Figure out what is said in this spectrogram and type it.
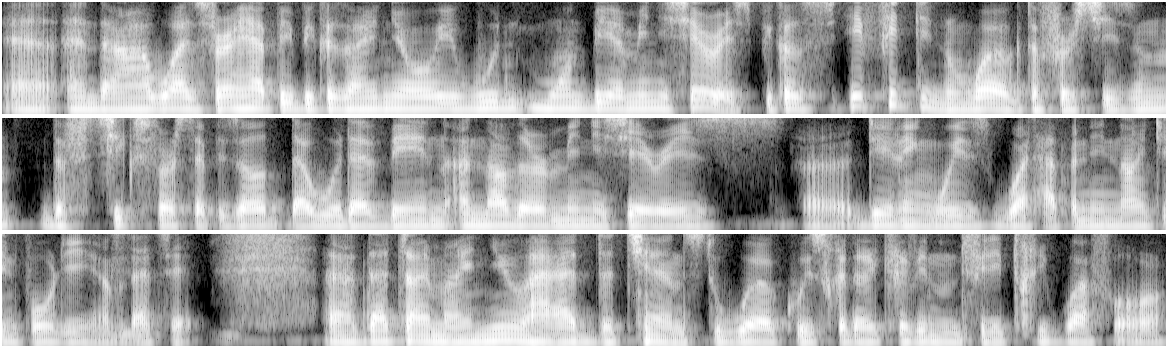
and, I was very happy because I know it would won't be a mini series. Because if it didn't work the first season, the six first episode, that would have been another mini series uh, dealing with what happened in 1940, and that's it. At that time, I knew I had the chance to work with Frédéric Krivine and Philippe Triboit for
